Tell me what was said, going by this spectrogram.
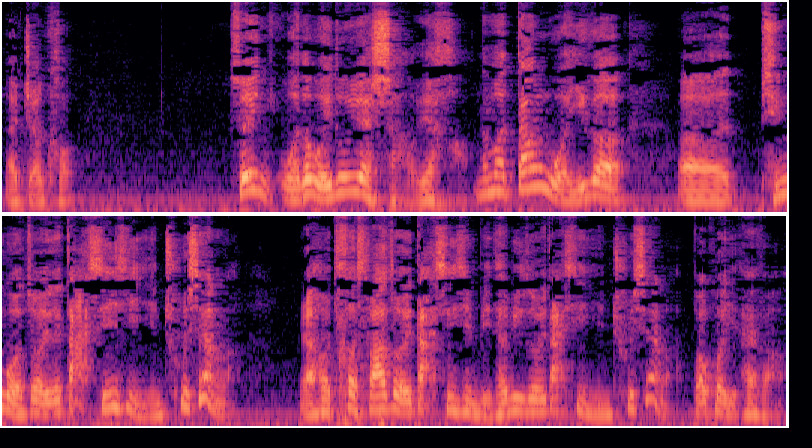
呃折扣，所以我的维度越少越好。那么，当我一个呃苹果作为一个大猩猩已经出现了，然后特斯拉作为大猩猩，比特币作为大猩猩已经出现了，包括以太坊，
